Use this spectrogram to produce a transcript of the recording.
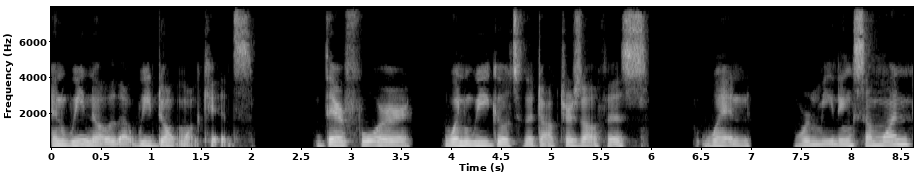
and we know that we don't want kids. Therefore, when we go to the doctor's office, when we're meeting someone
